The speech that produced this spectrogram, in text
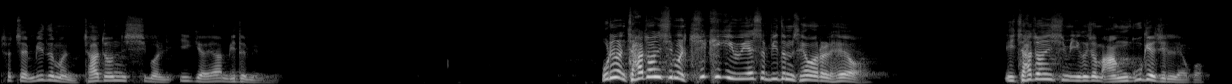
첫째, 믿음은 자존심을 이겨야 믿음입니다. 우리는 자존심을 지키기 위해서 믿음 생활을 해요. 이 자존심 이거 좀 안 구겨지려고.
